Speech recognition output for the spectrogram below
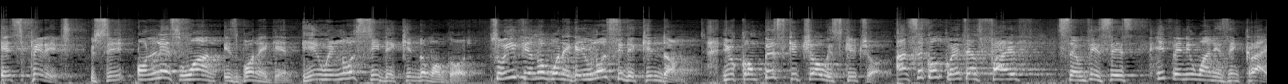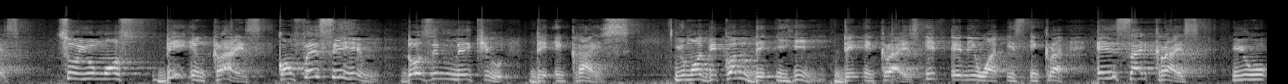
is spirit. You see unless one is born again he will not see the kingdom of god. So if you're not born again you will not see the kingdom. You compare scripture with scripture. And second corinthians 5 17 says if anyone is in christ so you must be in christ confessing him doesn't make you the in christ you must become the in him, the in Christ. If anyone is in Christ, inside Christ, you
